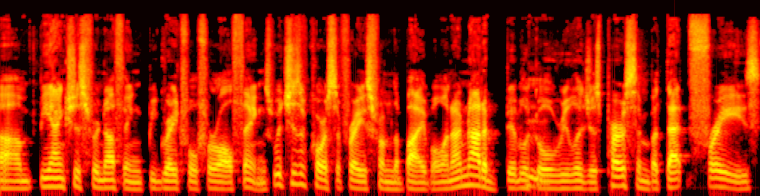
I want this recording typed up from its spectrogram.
um, "Be anxious for nothing, be grateful for all things," which is, of course, a phrase from the Bible. And I'm not a hmm, biblical religious person, but that phrase,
